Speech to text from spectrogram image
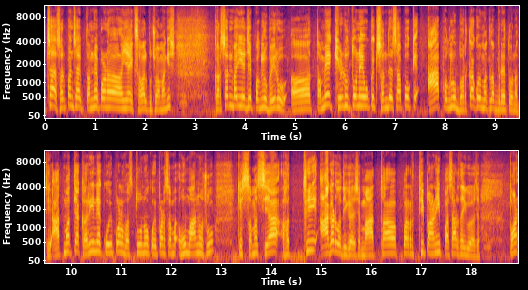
અચ્છા સરપંચ સાહેબ તમને પણ અહીંયા એક સવાલ પૂછવા માંગીશ. કરશનભાઈએ જે પગલું ભર્યું તમે ખેડૂતોને એવો કંઈક સંદેશ આપો કે આ પગલું ભરતા કોઈ મતલબ રહેતો નથી. આત્મહત્યા કરીને કોઈ પણ વસ્તુનો, કોઈ પણ સમ હું માનું છું કે સમસ્યા હદથી આગળ વધી ગઈ છે. માથા પરથી પાણી પસાર થઈ ગયું છે પણ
